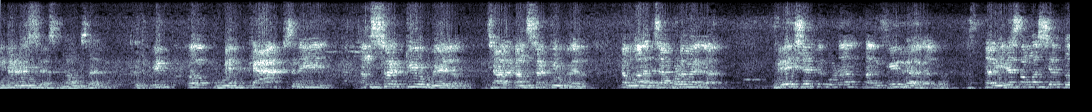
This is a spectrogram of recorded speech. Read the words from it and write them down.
ఇంట్రడ్యూస్ చేస్తున్నాం సార్. మేము క్యాప్స్ని కన్స్ట్రక్టివ్ వేలో చాలా కన్స్ట్రక్టివ్ వేలో. అంటే మనం చెప్పడమే కాదు పేషెంట్ కూడా తను ఫీల్ కాగలరు. తను ఏ సమస్యలతో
